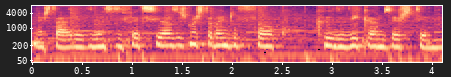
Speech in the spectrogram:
nesta área de doenças infecciosas, mas também do foco que dedicamos a este tema.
